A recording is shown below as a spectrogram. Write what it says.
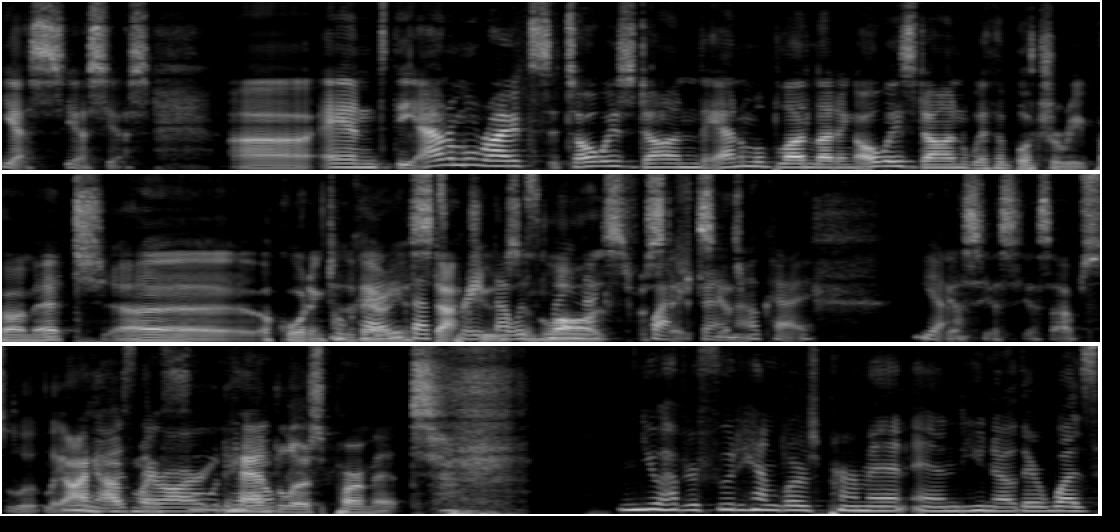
Yes, yes, yes. Uh, and the animal rights, it's always done. The animal bloodletting, always done with a butchery permit, uh, according to okay, the various that's statutes great. That was and my laws next for question. states. Yes. Okay. Yeah. yes, yes, yes, absolutely. I have my are, food you know- handler's permit. you have your food handler's permit and you know there was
